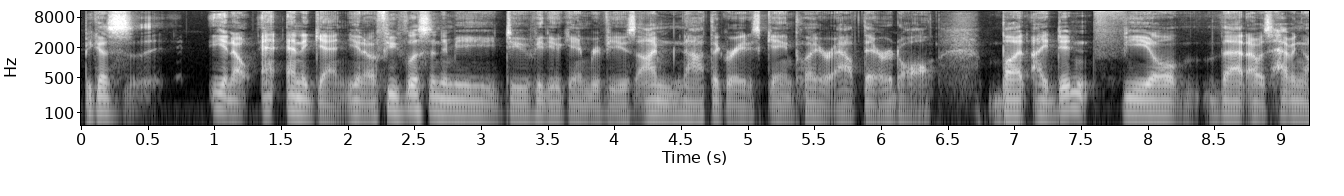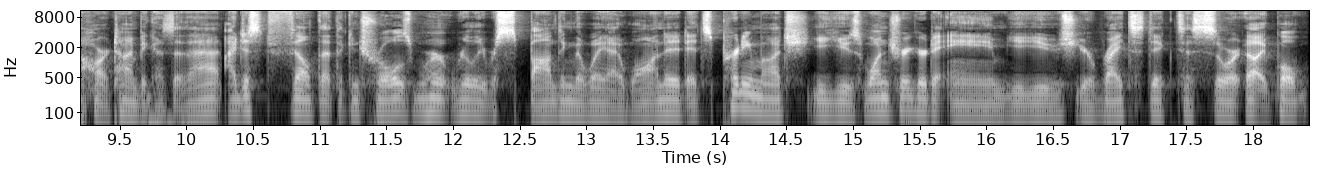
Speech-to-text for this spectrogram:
because you know, and again, you know, if you've listened to me do video game reviews, I'm not the greatest game player out there at all. But I didn't feel that I was having a hard time because of that. I just felt that the controls weren't really responding the way I wanted. It's pretty much you use one trigger to aim, you use your right stick to sort, like, well,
